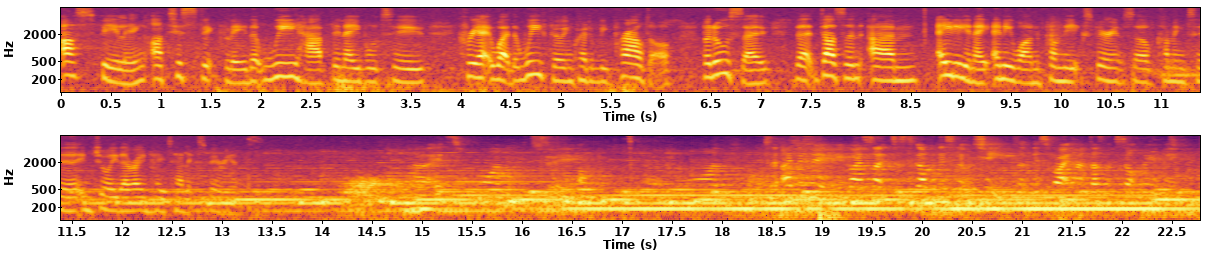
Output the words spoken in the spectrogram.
us feeling artistically that we have been able to create a work that we feel incredibly proud of, but also that doesn't um, alienate anyone from the experience of coming to enjoy their own hotel experience. Uh, it's one, two, one, two. I don't know, you guys like discover this little cheat that this right hand doesn't stop moving.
